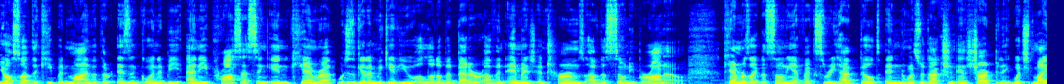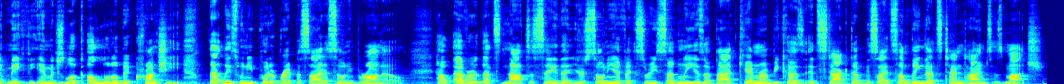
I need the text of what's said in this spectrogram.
You also have to keep in mind that there isn't going to be any processing in camera, which is going to give you a little bit better of an image in terms of the Sony Burano. Cameras like the Sony FX3 have built-in noise reduction and sharpening, which might make the image look a little bit crunchy, at least when you put it right beside a Sony Burano. However, that's not to say that your Sony FX3 suddenly is a bad camera because it's stacked up beside something that's 10 times as much.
